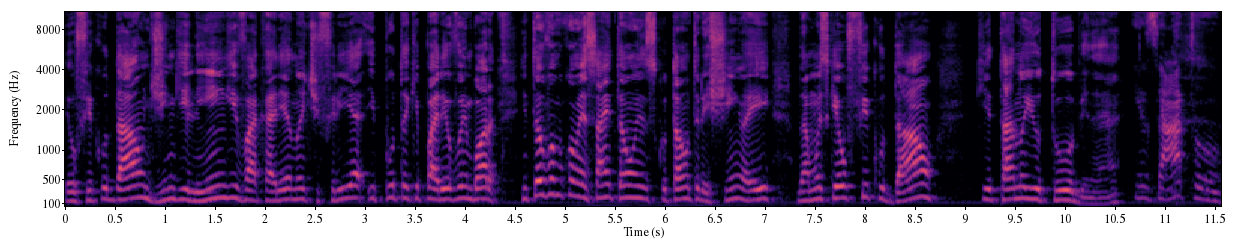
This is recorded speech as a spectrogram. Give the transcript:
eu fico down, ding ling, vacaria noite fria e puta que pariu, vou embora. Então vamos começar então a escutar um trechinho aí da música Eu Fico Down, que tá no YouTube, né? Exato.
